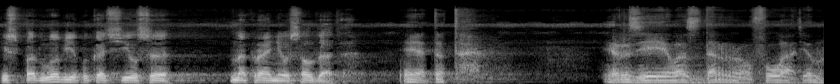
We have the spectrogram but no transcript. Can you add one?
из-под лобья покосился на крайнего солдата. Этот Эрзеева здоров, ладен.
